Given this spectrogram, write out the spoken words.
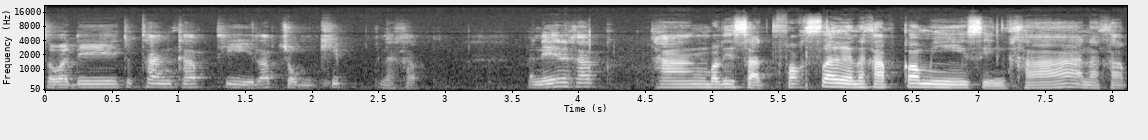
สวัสดีทุกท่านครับที่รับชมคลิปนะครับวันนี้นะครับทางบริษัท f o x เซอร์นะครับ ก็มีสินค้านะครับ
